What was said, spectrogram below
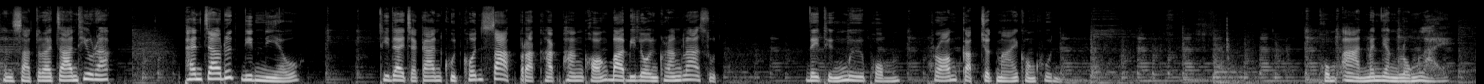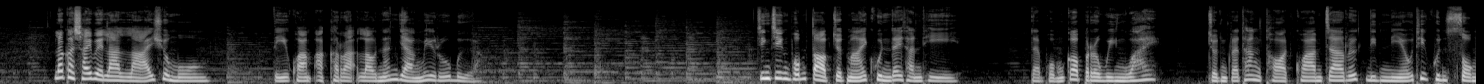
ท่านศาสตราจารย์ที่รัก แผ่นจารึกดินเหนียว ที่ได้จากการขุดค้นซากปรักหักพังของบาบิโลนครั้งล่าสุด ได้ถึงมือผมพร้อมกับจดหมายของคุณ ผมอ่านมันอย่างหลงไหล แล้วก็ใช้เวลาหลายชั่วโมง ตีความอักขระเหล่านั้นอย่างไม่รู้เบื่อ จริง ๆ ผมตอบจดหมายคุณได้ทันที แต่ผมก็ประวิงไว้ จนกระทั่งถอดความจารึกดินเหนียวที่คุณส่ง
